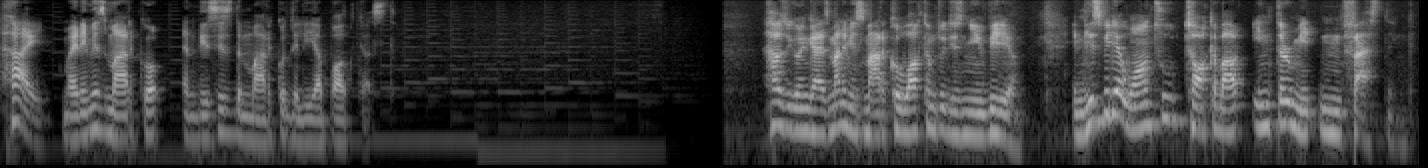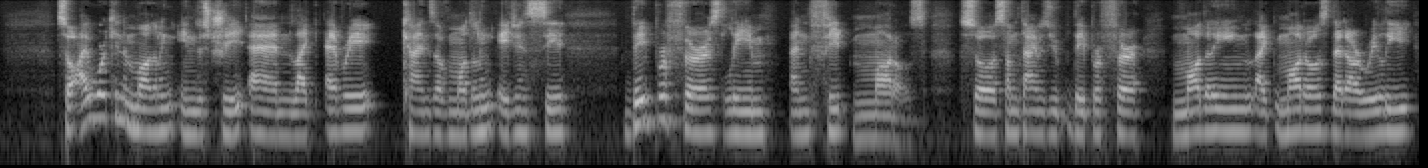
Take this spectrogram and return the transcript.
Hi, my name is Marco, and this is the Marco Delia podcast. How's it going guys? My name is Marco. Welcome to this new video. In this video I want to talk about intermittent fasting. So I work in the modeling industry and like every kinds of modeling agency they prefer slim and fit models. So sometimes you they prefer modeling like models that are really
